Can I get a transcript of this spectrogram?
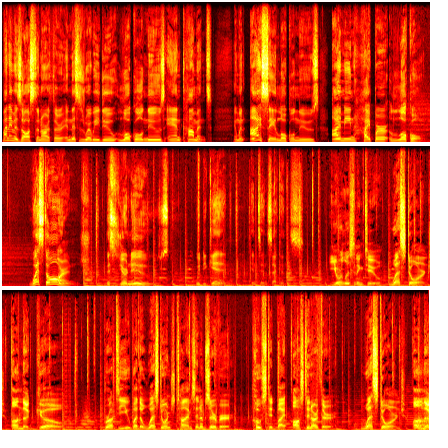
My name is Austin Arthur, and this is where we do local news and comment. And when I say local news, I mean hyper local. West Orange. This is your news. We begin in 10 seconds. You're listening to West Orange on the Go. Brought to you by the West Orange Times and Observer. Hosted by Austin Arthur. West Orange on the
